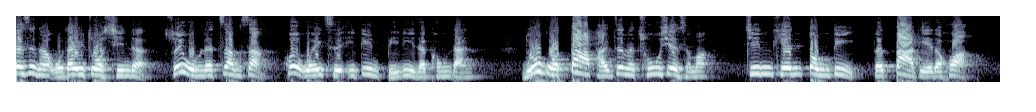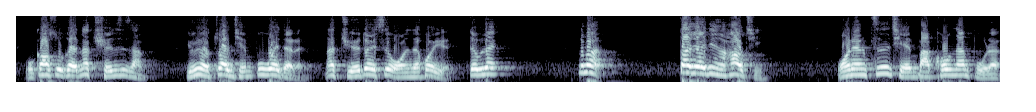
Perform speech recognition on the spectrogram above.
但是呢，我再去做新的，所以我们的账上会维持一定比例的空单。如果大盘真的出现什么惊天动地的大跌的话，我告诉各位，那全市场拥有赚钱部位的人，那绝对是我们的会员，对不对？那么大家一定很好奇，王良之前把空单补了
